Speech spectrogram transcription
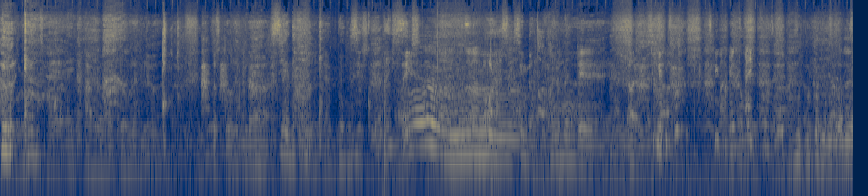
Ciento 56 horas sin dormir. Nunca vi un de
